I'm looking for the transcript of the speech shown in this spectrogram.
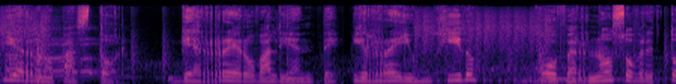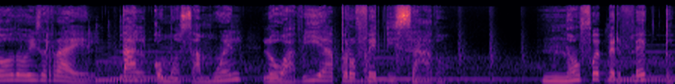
tierno pastor, guerrero valiente y rey ungido, gobernó sobre todo Israel, tal como Samuel lo había profetizado. No fue perfecto,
